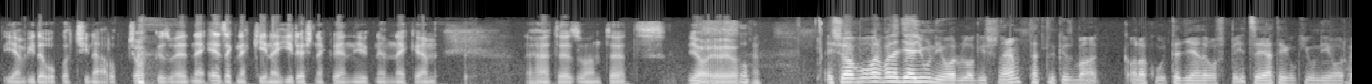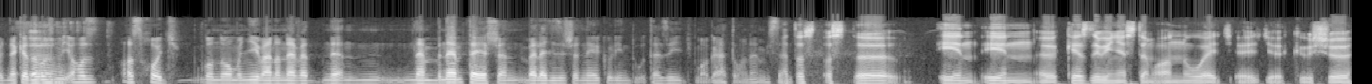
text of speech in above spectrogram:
ilyen videókat csinálok csak közben. Ne, ezeknek kéne híresnek lenniük, nem nekem. Hát ez van, tehát... Ja, ja, ja. Hát, És a, van, van egy ilyen junior blog is, nem? Tehát közben alakult egy ilyen rossz PC játékok junior, hogy neked ahhoz, mi, ahhoz az hogy gondolom, hogy nyilván a neved ne, nem, nem teljesen beleegyezésed nélkül indult ez így magától, nem hiszem. Hát azt, azt ö, én, én kezdeményeztem annó egy, egy külső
